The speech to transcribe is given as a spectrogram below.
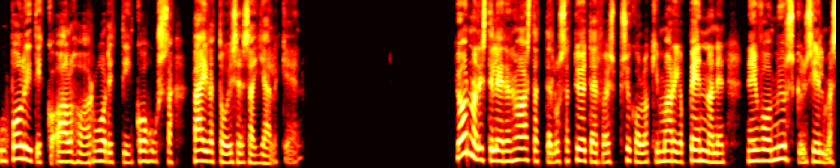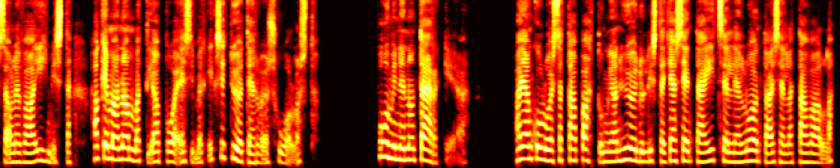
kun poliitikko Alhoa ruodittiin kohussa päivä toisensa jälkeen. Journalistilehden haastattelussa työterveyspsykologi Mario Pennanen neuvoo myrskyn silmässä olevaa ihmistä hakemaan ammattiapua esimerkiksi työterveyshuollosta. Puhuminen on tärkeää. Ajan kuluessa tapahtumia on hyödyllistä jäsentää itselleen luontaisella tavalla,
